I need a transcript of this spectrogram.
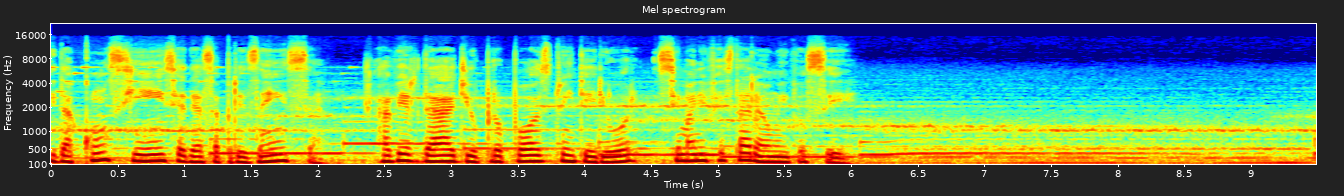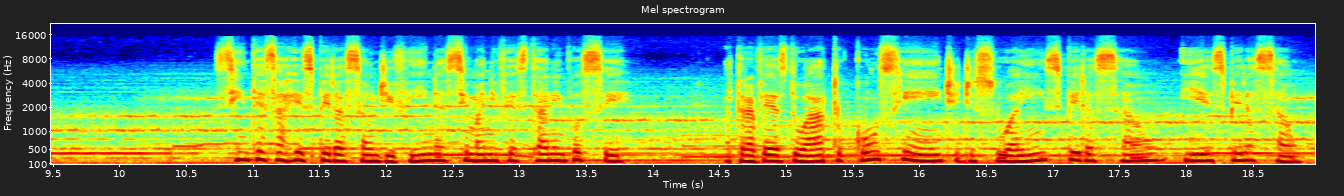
e da consciência dessa presença, a verdade e o propósito interior se manifestarão em você. Sinta essa respiração divina se manifestar em você, através do ato consciente de sua inspiração e expiração.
